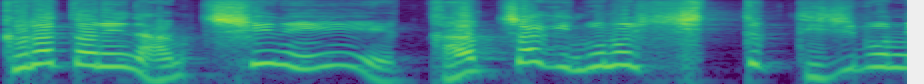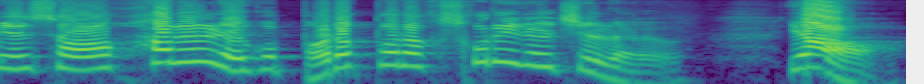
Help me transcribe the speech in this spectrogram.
그랬더니 남친이 갑자기 눈을 희뜩 뒤집으면서 화를 내고 버럭버럭 소리를 질러요. 야!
